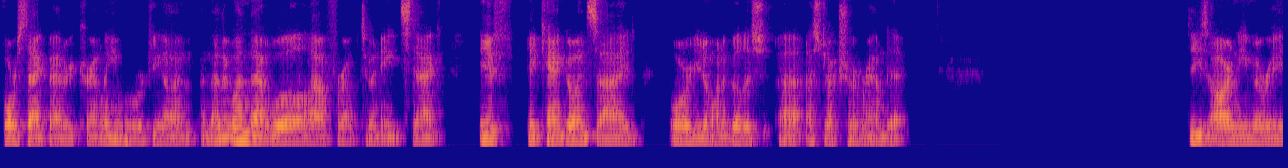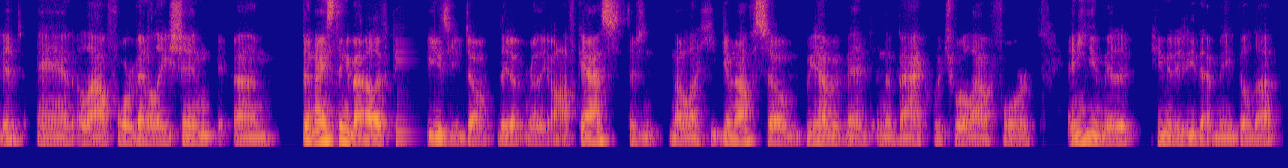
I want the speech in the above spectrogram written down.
four stack battery currently. We're working on another one that will allow for up to an eight stack if it can't go inside or you don't want to build a, uh, a structure around it. These are NEMA rated and allow for ventilation. Um, the nice thing about LFP is you don't they don't really off gas. There's not a lot of heat given off, so we have a vent in the back which will allow for any humidity humidity that may build up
